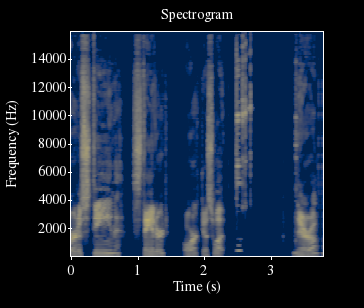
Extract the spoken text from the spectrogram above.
Vredestein standard, or guess what? Narrow.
